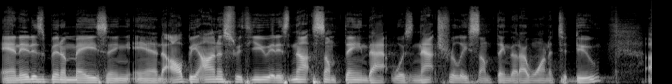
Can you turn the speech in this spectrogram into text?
and it has been amazing. And I'll be honest with you, it is not something that was naturally something that I wanted to do. Uh,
